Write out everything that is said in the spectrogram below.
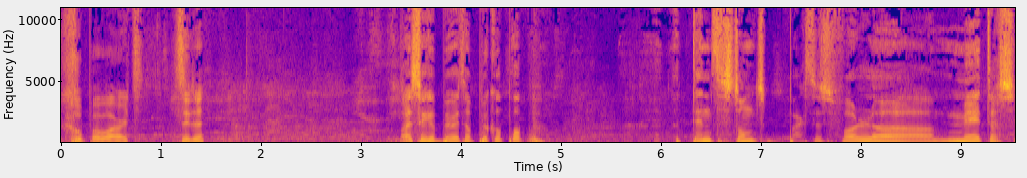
groep award. Zie je? Wat is er gebeurd op Pukkelpop? De tent stond barstensvol. Uh, meters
